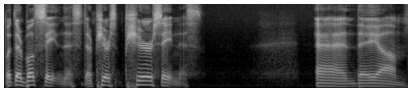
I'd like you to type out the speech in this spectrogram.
But they're both Satanists. They're pure, pure Satanists, and they um.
